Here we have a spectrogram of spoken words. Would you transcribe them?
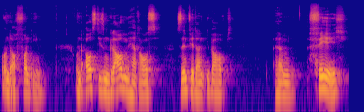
und auch von ihm. Und aus diesem Glauben heraus sind wir dann überhaupt ähm, fähig,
